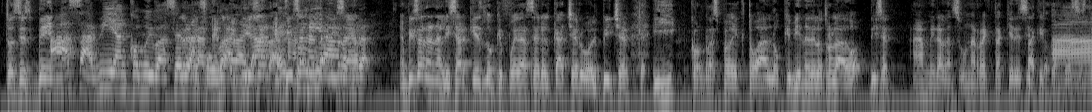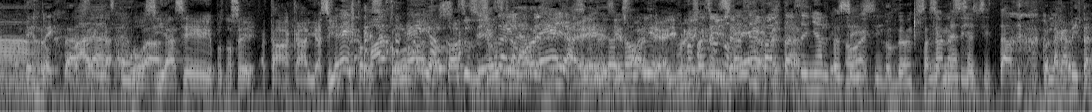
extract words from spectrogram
Entonces ven... Ah, sabían cómo iba a ser la, jugada. empiezan, a estudiaron. analizar empiezan a analizar qué es lo que puede hacer el catcher o el pitcher y con respecto a lo que viene del otro lado dicen ah mira lanzó una recta quiere decir que cuando hace este Ah, movimiento es recta, es va, recta. curva. o si hace pues no sé acá acá y así Sí, como es hacen curva, ellos. eso Sí, sí, sí, sí, la sí, derecha, sí, sí, es no, fuerte ahí porque hay que analizar y hacen falta señales. Sí, sí. Los leones No hacían así. necesitamos. Con la garrita.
